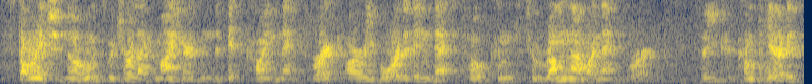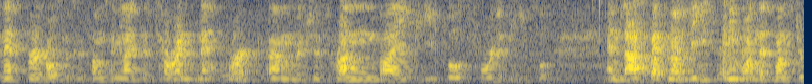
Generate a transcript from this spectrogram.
storage nodes, which are like miners in the Bitcoin network, are rewarded in DAT tokens to run our network. So you could compare this network also to something like the torrent network, um, which is run by people for the people. And last but not least, anyone that wants to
